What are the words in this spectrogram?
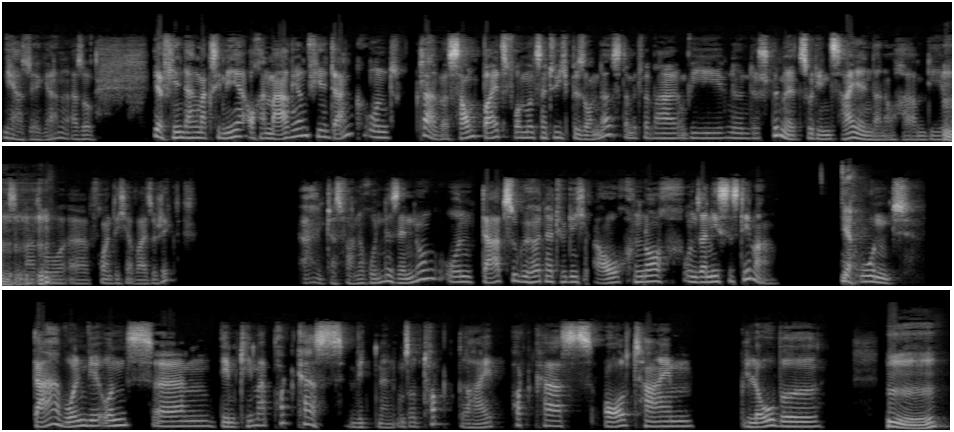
Ja, sehr gerne. Also ja, vielen Dank, Maximilian, auch an Marion, vielen Dank. Und klar, über Soundbites freuen wir uns natürlich besonders, damit wir mal irgendwie eine, eine Stimme zu den Zeilen dann auch haben, die ihr uns immer so mhm. äh, freundlicherweise schickt. Ja, das war eine runde Sendung und dazu gehört natürlich auch noch unser nächstes Thema. Ja. Und da wollen wir uns ähm, dem Thema Podcasts widmen. Unsere Top 3 Podcasts All-Time, Global, mhm.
